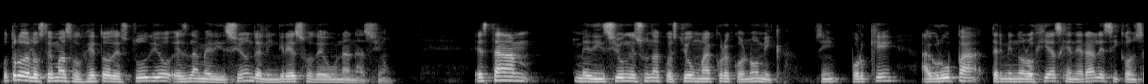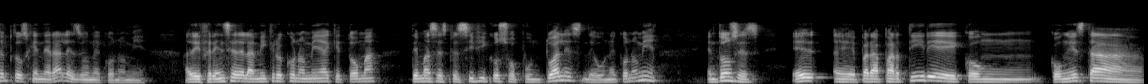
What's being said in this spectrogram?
Otro de los temas objeto de estudio es la medición del ingreso de una nación. Esta medición es una cuestión macroeconómica, ¿sí? porque agrupa terminologías generales y conceptos generales de una economía, a diferencia de la microeconomía que toma temas específicos o puntuales de una economía. Entonces, eh, eh, para partir eh, con, esta,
